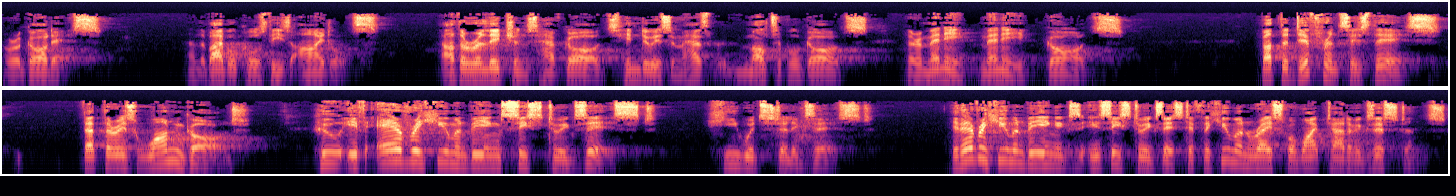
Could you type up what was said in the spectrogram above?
or a goddess. And the Bible calls these idols. Other religions have gods. Hinduism has multiple gods. There are many, many gods. But the difference is this, that there is one God who, if every human being ceased to exist, he would still exist. If every human being ex- ceased to exist, if the human race were wiped out of existence,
